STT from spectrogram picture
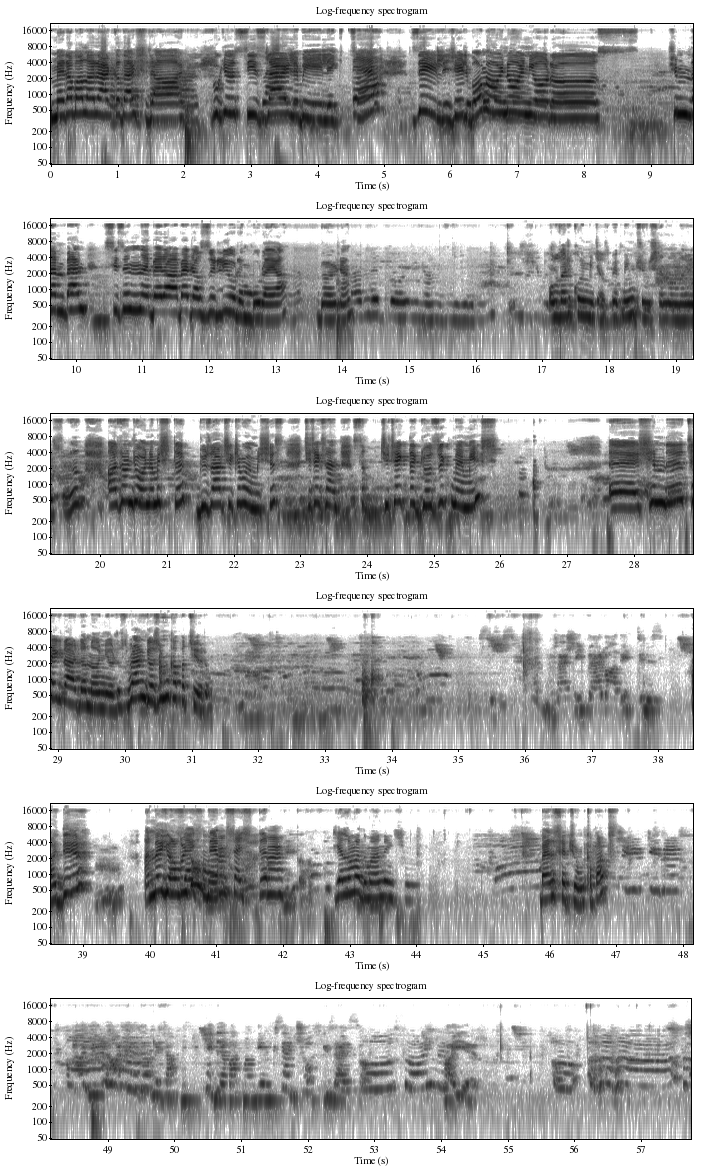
Merhabalar arkadaşlar. Bugün sizlerle birlikte zehirli jelibon oyunu oynuyoruz. Şimdi ben sizinle beraber hazırlıyorum buraya. Böyle Onları koymayacağız bebeğim çünkü sen onları istiyorsun. Az önce oynamıştık. Güzel çekememişiz. Çiçek sen çiçek de gözükmemiş. Ee, şimdi tekrardan oynuyoruz. Ben gözümü kapatıyorum. Her şeyi berbat ettiniz. Hadi. Anne yalıyor mu? Seçtim seçtim. Yalamadım anne şimdi. Ben seçiyorum. Kapat. Kendine bakmam gerek. Sen çok güzelsin. Hayır.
